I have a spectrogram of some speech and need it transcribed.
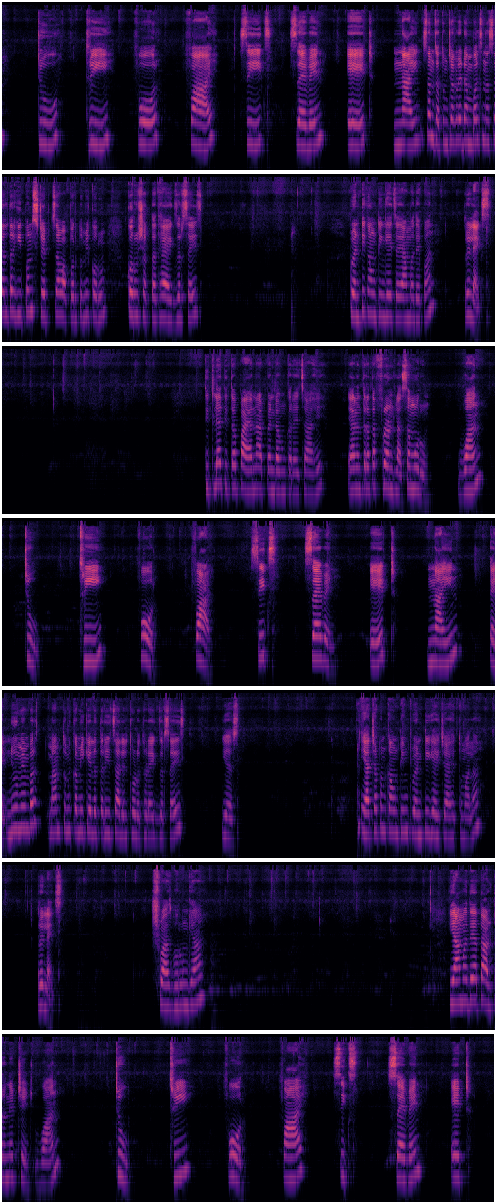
two three four five six seven eight nine. समजा तुमच्याकडे डंबल्स नसेल तर ही पण स्टेपचा वापर तुम्ही करून करू शकतात ह्या एक्झरसाईज ट्वेंटी काउंटिंग घ्यायचं यामध्ये पण. रिलॅक्स तिथल्या तिथं पायांना अप अँड डाऊन करायचं आहे. यानंतर आता फ्रंटला समोरून. One two three four five six seven eight nine ten. New member ma'am तुम्ही कमी केलं तरी चालेल थोडं थोडं एक्झरसाईज यस. याच्या पण काउंटिंग ट्वेंटी घ्यायच्या आहेत तुम्हाला. रिलॅक्स. श्वास भरून घ्या. यामध्ये आता alternate change one two three four five six seven eight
